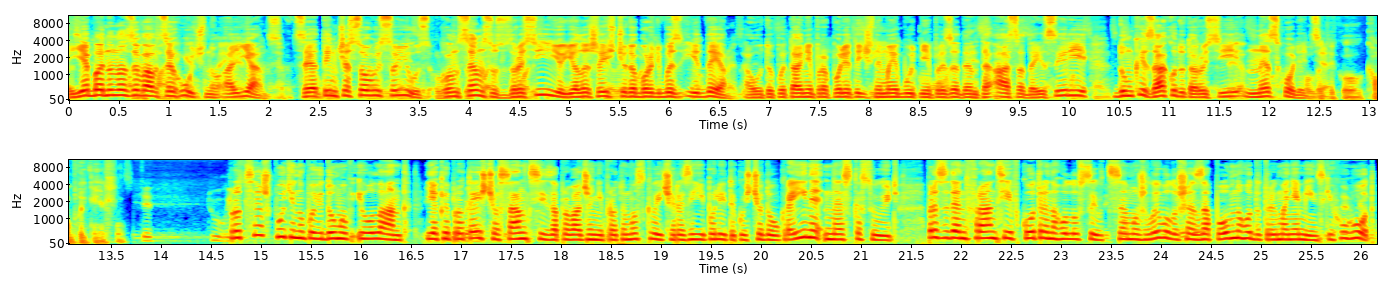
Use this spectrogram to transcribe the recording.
Я би не називав це гучно альянс. Це тимчасовий союз. Консенсус з Росією є лише щодо боротьби з ІД. А от у питанні про політичне майбутнє президента Асада і Сирії думки Заходу та Росії не сходяться. Про це ж Путіну повідомив і Оланд, як і про те, що санкції, запроваджені проти Москви через її політику щодо України, не скасують. Президент Франції вкотре наголосив, це можливо лише за повного дотримання мінських угод.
